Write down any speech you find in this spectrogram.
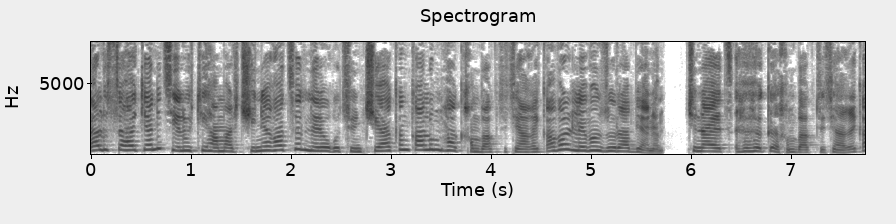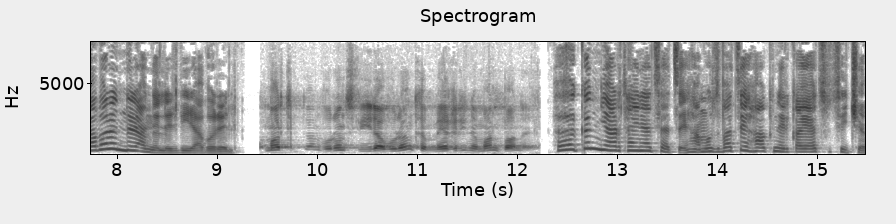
Գալուս Սահակյանից ելույթի համար չի նեղացել ներողություն չի ակնկալում ՀԱԿ խմբակցության ղեկավար Լևոն Զուրաբյանը։ Չնայած ՀՀԿ խմբակցության ղեկավարը նրան էլ էր վիրավորել։ Մարդիկ կան, որոնց վիրավորանքը մեղրի նման բան է։ ՀՀԿ-ն նյարդայնացած է, համոզված է ՀԱԿ ներկայացուցիչը։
